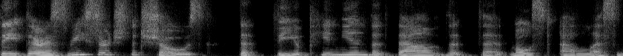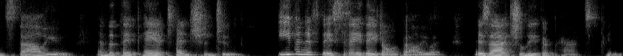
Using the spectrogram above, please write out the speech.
The, there is research that shows that the opinion that thou that that most adolescents value and that they pay attention to, even if they say they don't value it, is actually their parents' opinion.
